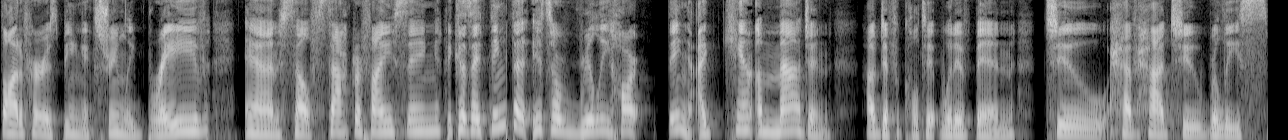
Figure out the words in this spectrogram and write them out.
thought of her as being extremely brave and self sacrificing because I think that it's a really hard thing. I can't imagine how difficult it would have been to have had to release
